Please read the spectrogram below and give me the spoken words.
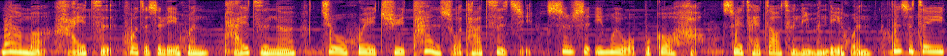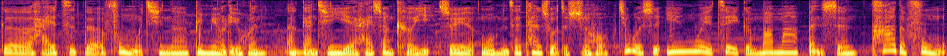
那么孩子或者是离婚，孩子呢就会去探索他自己，是不是因为我不够好，所以才造成你们离婚？但是这一个孩子的父母亲呢，并没有离婚，呃，感情也还算可以。所以我们在探索的时候，结果是因为这个妈妈本身，她的父母。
